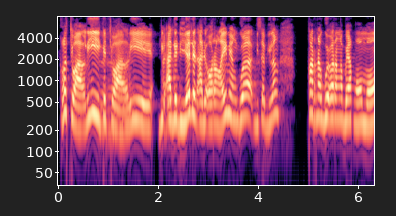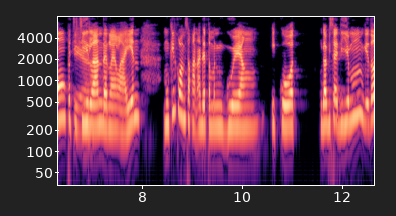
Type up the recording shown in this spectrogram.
kecuali Heeh. kecuali di, Ada- ada dia dan ada orang lain yang gue bisa bilang karena gue orang banyak ngomong pecicilan dan lain-lain mungkin kalau misalkan ada temen gue yang ikut nggak bisa diem gitu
